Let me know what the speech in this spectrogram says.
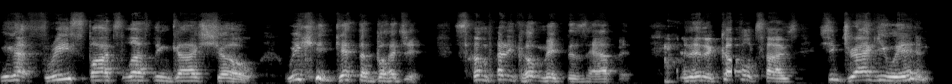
we got three spots left in Guy's show. We can get the budget. Somebody go make this happen. And then a couple times she'd drag you in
